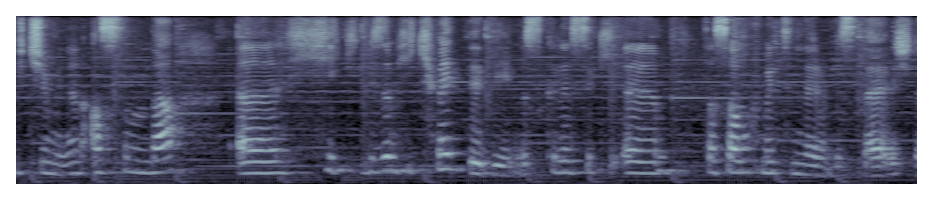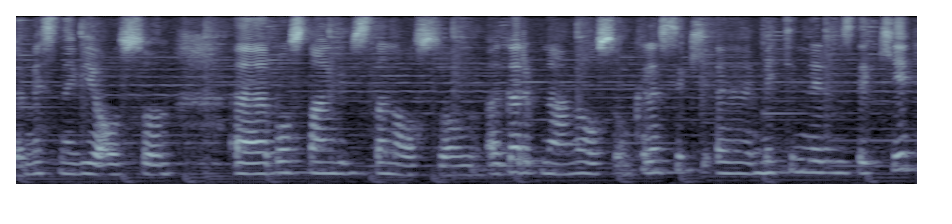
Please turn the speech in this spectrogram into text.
biçiminin aslında bizim hikmet dediğimiz klasik e, tasavvuf metinlerimizde işte Mesnevi olsun, e, Bostan Gülistan olsun, e, Garipname olsun klasik metinlerimizdeki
